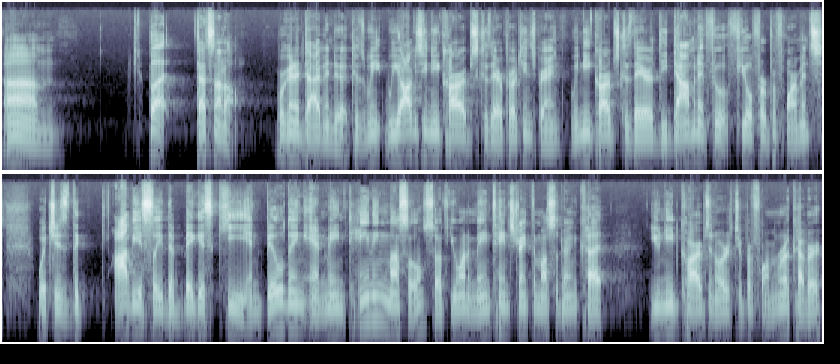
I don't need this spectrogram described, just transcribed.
Um, but that's not all. We're going to dive into it because we, we obviously need carbs because they're protein sparing. We need carbs because they are the dominant fuel, fuel for performance, which is the obviously the biggest key in building and maintaining muscle. So if you want to maintain strength of muscle during cut, you need carbs in order to perform and recover,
